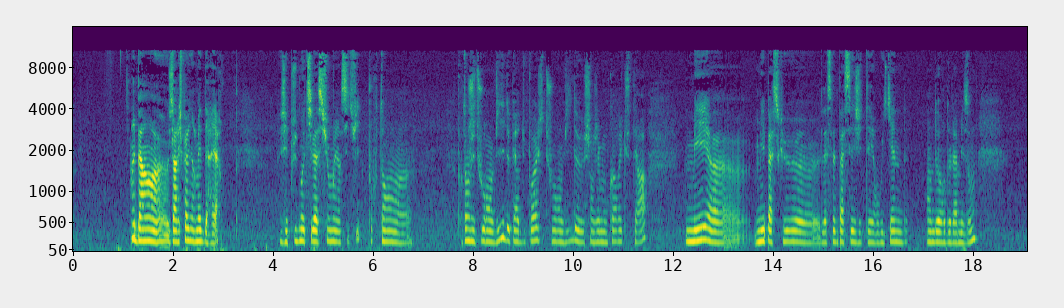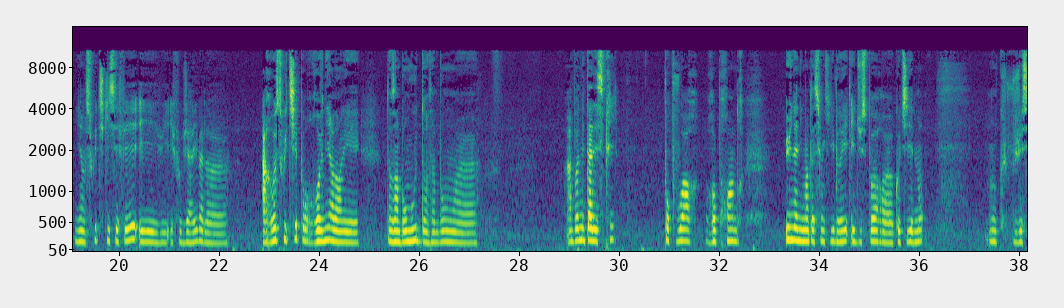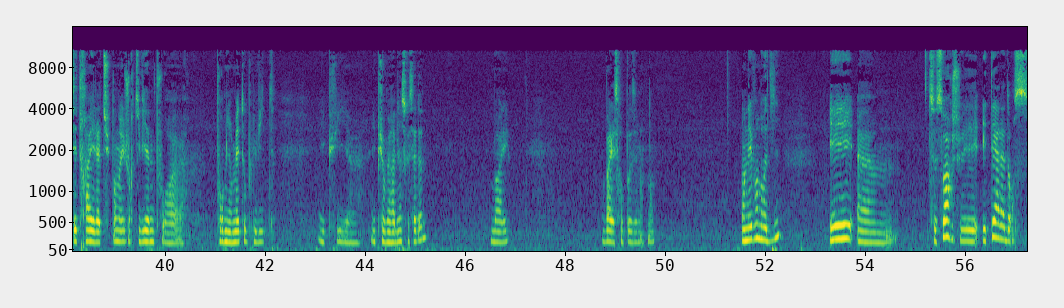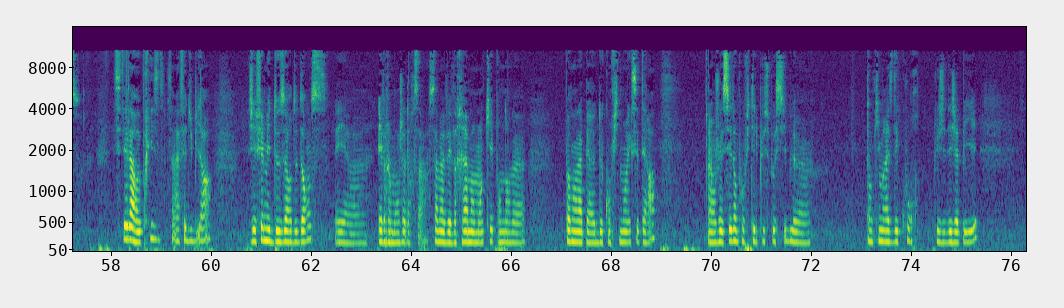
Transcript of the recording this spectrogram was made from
eh ben, j'arrive pas à m'y remettre derrière. J'ai plus de motivation et ainsi de suite. Pourtant, pourtant j'ai toujours envie de perdre du poids, j'ai toujours envie de changer mon corps, etc. Mais, euh, mais parce que euh, la semaine passée j'étais en week-end en dehors de la maison, il y a un switch qui s'est fait et il faut que j'arrive à le à re-switcher pour revenir dans les dans un bon mood, dans un bon euh, un bon état d'esprit pour pouvoir reprendre une alimentation équilibrée et du sport quotidiennement. Donc je vais essayer de travailler là-dessus pendant les jours qui viennent pour pour m'y remettre au plus vite. Et puis, euh, et puis on verra bien ce que ça donne. Bon allez. On va aller se reposer maintenant. On est vendredi et euh, ce soir j'ai été à la danse. C'était la reprise, ça m'a fait du bien. J'ai fait mes deux heures de danse et, euh, et vraiment j'adore ça. Ça m'avait vraiment manqué pendant, le, pendant la période de confinement, etc. Alors je vais essayer d'en profiter le plus possible euh, tant qu'il me reste des cours que j'ai déjà payés.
